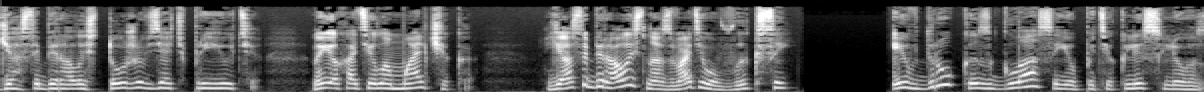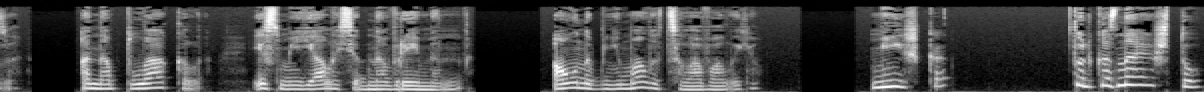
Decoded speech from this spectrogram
Я собиралась тоже взять в приюте, но я хотела мальчика. Я собиралась назвать его Выксой. И вдруг из глаз ее потекли слезы. Она плакала и смеялась одновременно, а он обнимал и целовал ее. «Мишка, только знаешь что?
